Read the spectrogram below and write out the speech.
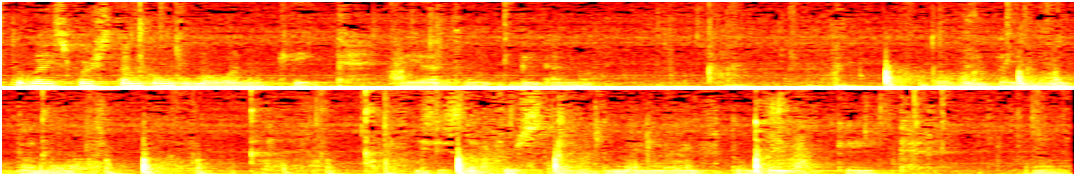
Ito guys, first time kong gumawa ng cake. Kaya be ano. Huwag na kayong magtanong. This is the first time to my life to bake cake. Hmm.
